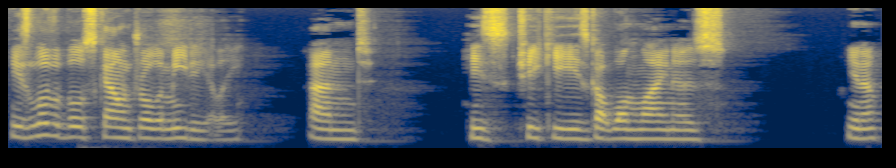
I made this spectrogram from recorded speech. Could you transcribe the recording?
He's a lovable scoundrel immediately, and he's cheeky. He's got one-liners. You know,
